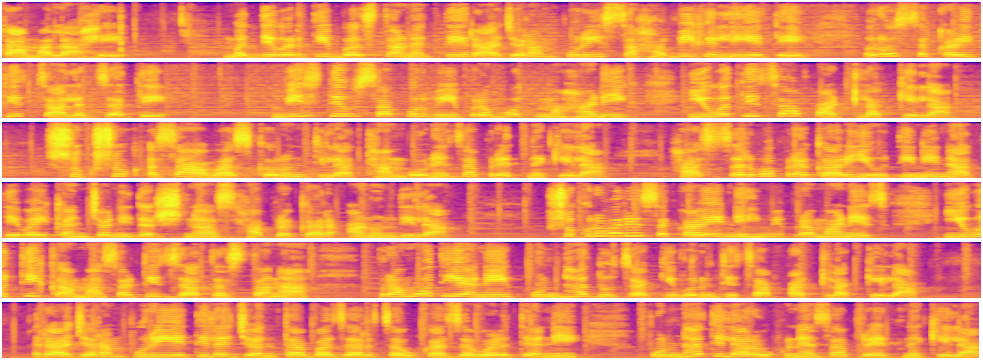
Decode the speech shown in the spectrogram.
कामाला आहे. मध्यवर्ती बस स्थानक ते राजारामपुरी सहावी गल्ली येथे रोज सकाळी ती चालत जाते. वीस दिवसापूर्वी प्रमोद महाडिक युवतीचा पाठलाग केला. शुकशुक असा आवाज करून तिला थांबवण्याचा प्रयत्न केला. हा सर्व प्रकार युवतीने नातेवाईकांच्या निदर्शनास हा प्रकार आणून दिला. शुक्रवारी सकाळी नेहमीप्रमाणेच युवती कामासाठी जात असताना प्रमोद याने पुन्हा दुचाकीवरून तिचा पाठलाग केला. राजारामपुरी येथील जनता बाजार चौकाजवळ त्याने पुन्हा तिला रोखण्याचा प्रयत्न केला.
